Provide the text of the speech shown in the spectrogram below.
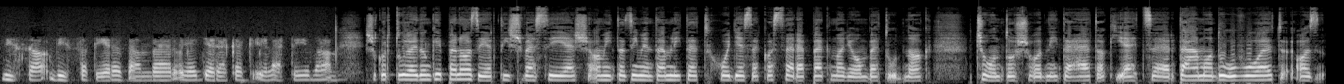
vissza, visszatér az ember a gyerekek életében. És akkor tulajdonképpen azért is veszélyes, amit az imént említett, hogy ezek a szerepek nagyon be tudnak csontosodni, tehát aki egyszer támadó volt, az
